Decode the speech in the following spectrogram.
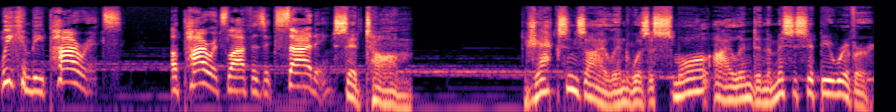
We can be pirates. A pirate's life is exciting, said Tom. Jackson's Island was a small island in the Mississippi River.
